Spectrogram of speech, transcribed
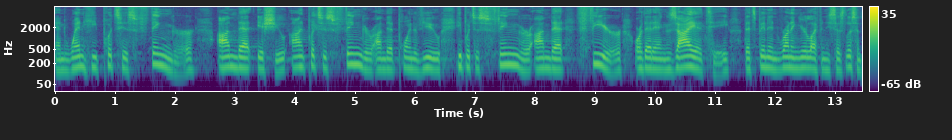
And when he puts his finger on that issue, on, puts his finger on that point of view, he puts his finger on that fear or that anxiety that's been in running your life, and he says, Listen,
